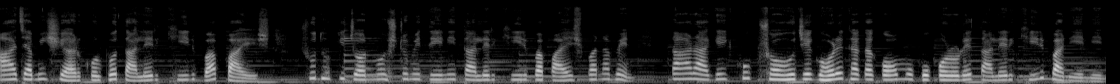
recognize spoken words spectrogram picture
আজ আমি শেয়ার করব তালের ক্ষীর বা পায়েস। শুধু কি জন্মাষ্টমী দিনই তালের ক্ষীর বা পায়েস বানাবেন? তার আগেই খুব সহজে ঘরে থাকা কম উপকরণে তালের ক্ষীর বানিয়ে নিন।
